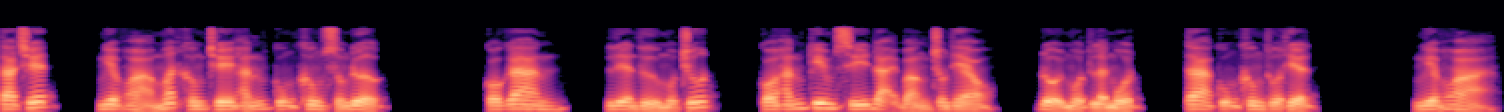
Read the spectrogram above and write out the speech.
Ta chết, nghiệp hỏa mất khống chế hắn cũng không sống được. Có gan, liền thử một chút, có hắn kim sĩ đại bằng trông theo, đổi một lần một, ta cũng không thua thiệt. Nghiệp hỏa,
